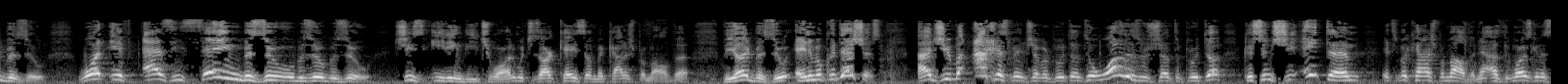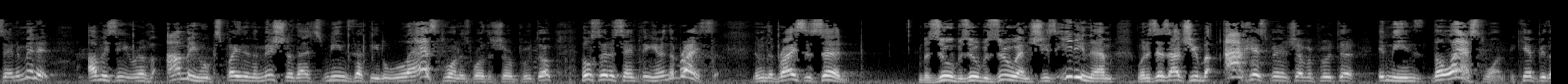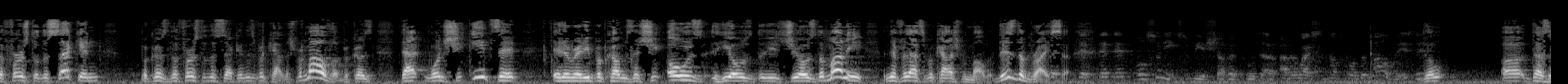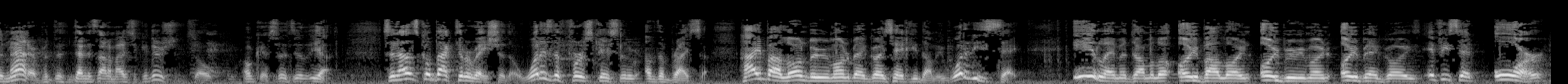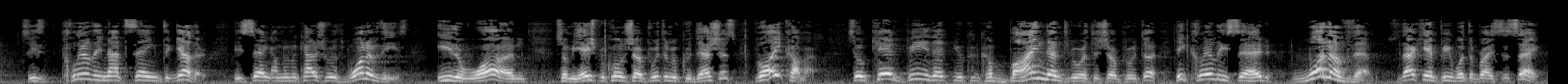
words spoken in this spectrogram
bezu. What if, as he's saying bezu, bezu, bezu, she's eating each one, which is our case of mekadosh b'malva, ve'oid bezu, enim ukudeshes. Adju shavar pruta, until one of those was to pruta, because since she ate them, it's mekadosh b'malva. Now, as the Gemara is going to say in a minute, obviously Rav Ami, who explained in the Mishnah, that means that the last one is worth a shavar pruta, he'll say the same thing here in the brisa. Then when the brisa said, Bazu, bazoo, bazoo, and she's eating them. When it says Achiyu ba'aches it means the last one. It can't be the first or the second, because the first or the second is for Malva, because that once she eats it, it already becomes that she owes, he owes, she owes the money, and therefore that's for Malva. This is the brisa. That, that, that, also needs to be a shavapruta, otherwise it's not called a malva, is it? The, uh, doesn't matter, but then it's not a Maisa Kedushin. So, okay, so yeah. So now let's go back to the Resha, though. What is the first case of the, of the Brisa? Hi balon berimon be'egois hechidami. What did he say? Ile medamala oy balon oy berimon oy be'egois. If he said or, so he's clearly not saying together. He's saying, I'm in Mekadosh with one of these. Either one. So miyesh bekun sharprutim ukudeshes, v'oikamar. So it can't be that you can combine them to be worth sharpruta. He clearly said one of them. So that can't be what the Brisa is saying.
